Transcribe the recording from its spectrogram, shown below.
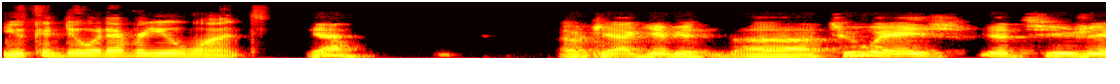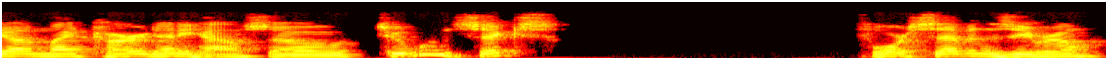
you can do whatever you want. Yeah. Okay, I'll give you uh, two ways. It's usually on my card anyhow. So 216 470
